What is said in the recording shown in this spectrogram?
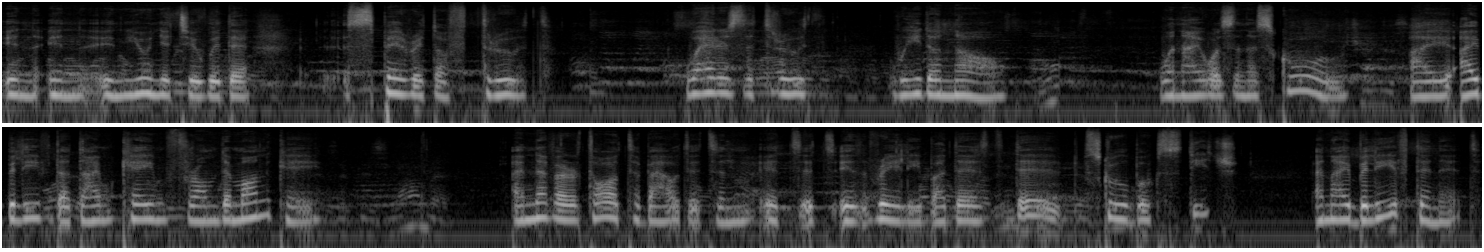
in in in unity with the spirit of truth. Where is the truth? We don't know when I was in a school, I, I believed that I came from the monkey. I never thought about it, and it, it, it really, but the, the school books teach, and I believed in it.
